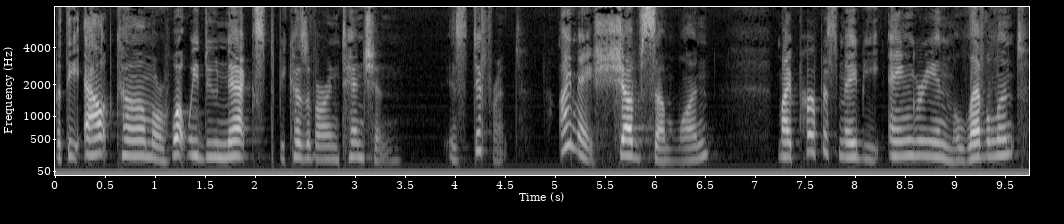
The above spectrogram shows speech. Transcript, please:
but the outcome or what we do next because of our intention is different. I may shove someone. My purpose may be angry and malevolent.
